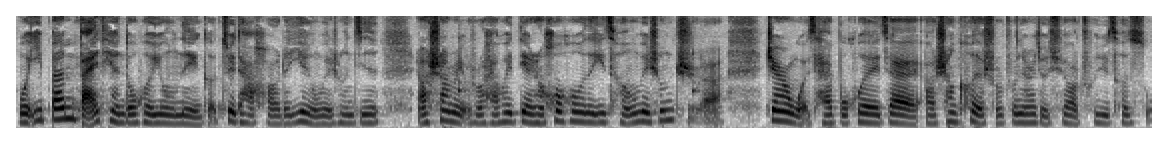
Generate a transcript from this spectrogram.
我一般白天都会用那个最大号的夜用卫生巾，然后上面有时候还会垫上厚厚的一层卫生纸，这样我才不会在啊上课的时候中间就需要出去厕所。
